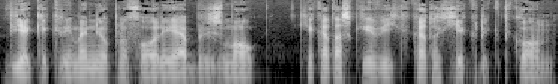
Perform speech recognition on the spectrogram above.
διακεκριμένη οπλοφορία, μπρισμό και κατασκευή και κατοχή εκρηκτικών.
